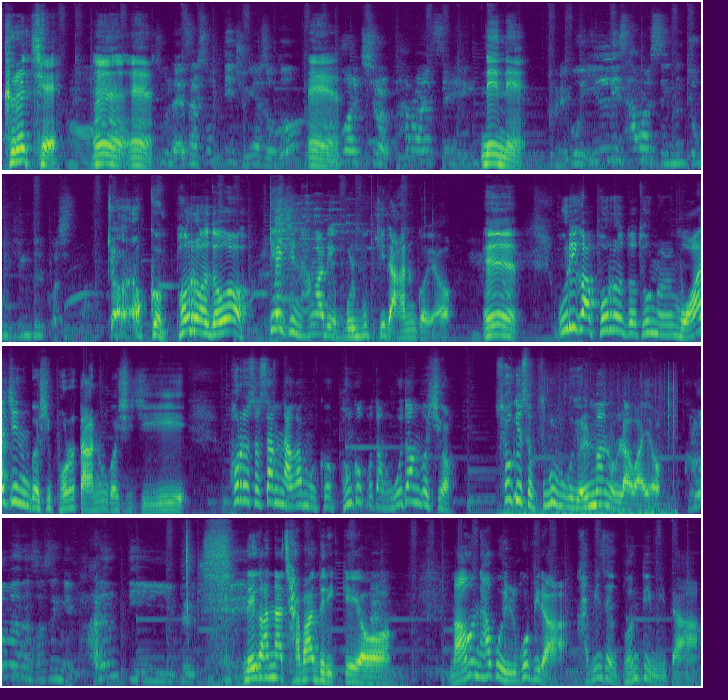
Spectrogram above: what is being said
그렇지. 어, 예, 예. 24살 소띠 중에서도 예. 9월, 7월, 8월생 네네. 그리고 1, 2, 3월생은 조금 힘들 것이다. 조금 벌어도 깨진 항아리에 물 붓기라 하는 거예요. 음. 예. 우리가 벌어도 돈을 모아지는 것이 벌었다 하는 것이지. 벌어서 싹 나가면 그 번 것보다 못한 것이요. 속에서 부글부글 열만 올라와요. 그러면은 선생님 다른 띠들 중에 내가 하나 잡아드릴게요. 마흔하고 일곱이라 갑인생 번띠입니다.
